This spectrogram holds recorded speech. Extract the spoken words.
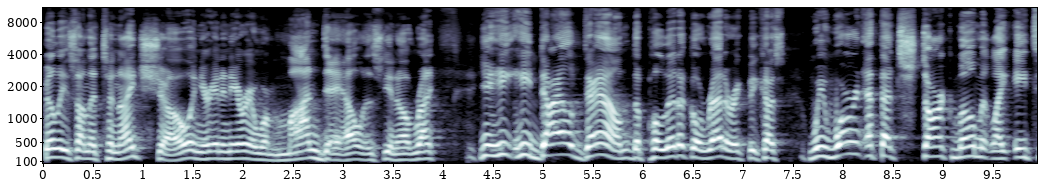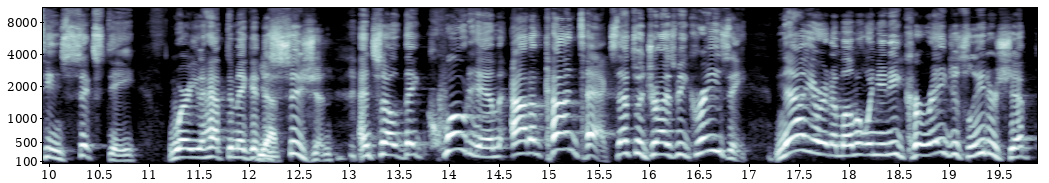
Billy's on the Tonight Show, and you're in an area where Mondale is, you know, running, he, he dialed down the political rhetoric because we weren't at that stark moment like 1860 where you have to make a yes. decision. And so they quote him out of context. That's what drives me crazy. Now you're at a moment when you need courageous leadership.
